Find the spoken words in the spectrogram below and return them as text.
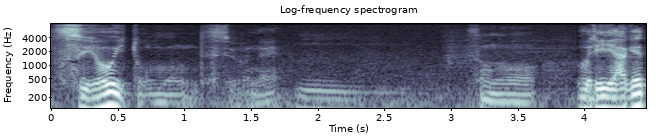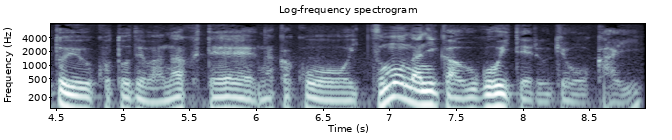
強いと思うんですよね。その売り上げということではなくてなんかこういつも何か動いてる業界、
